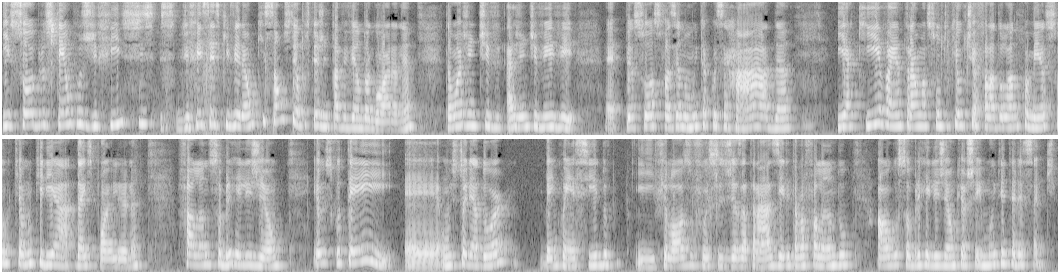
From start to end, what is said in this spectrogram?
E sobre os tempos difíceis, difíceis que virão, que são os tempos que a gente está vivendo agora, né? Então a gente, a gente vive é, pessoas fazendo muita coisa errada, e aqui vai entrar um assunto que eu tinha falado lá no começo, que eu não queria dar spoiler, né? Falando sobre religião. Eu escutei é, um historiador bem conhecido e filósofo esses dias atrás, e ele estava falando algo sobre religião que eu achei muito interessante.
